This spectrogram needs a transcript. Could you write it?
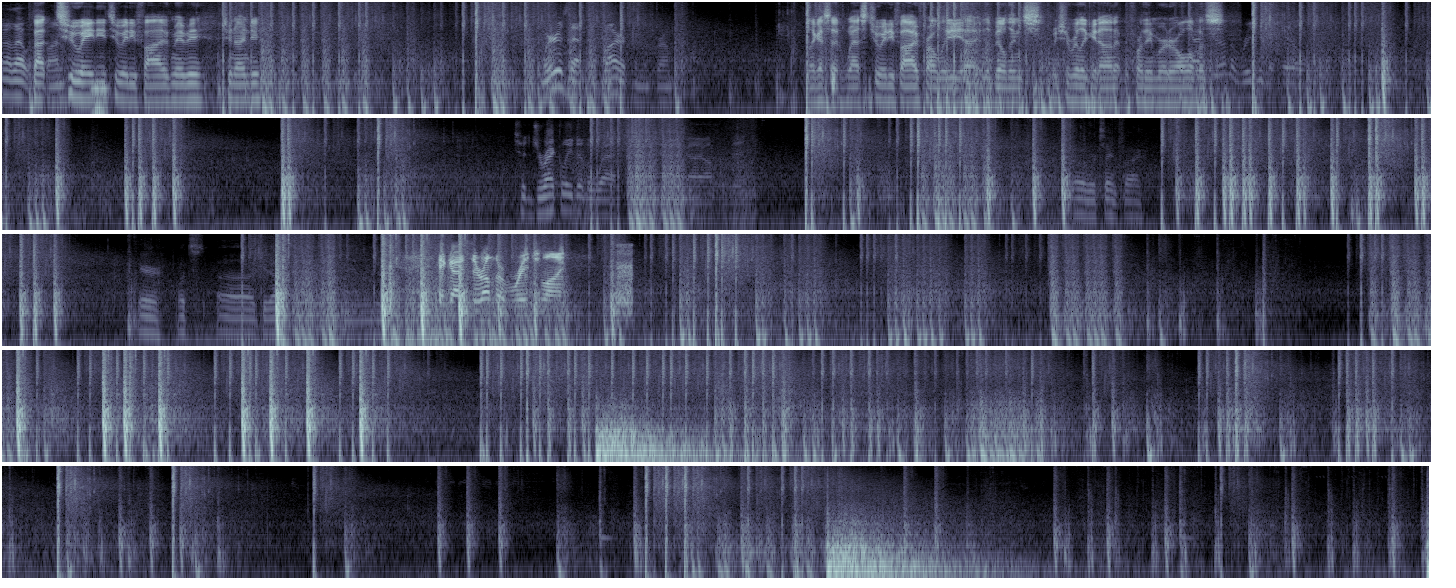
Well, that was About fun. 280, 285, maybe 290. Where is that fire coming from? Like I said, west 285, probably uh, in the buildings. We should really get on it before they murder all of us. They're on the ridge of the hill. To directly to the west. There's a guy off of it. Oh, return fire. Here, let's uh get out. Hey guys, they're on the ridge line.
